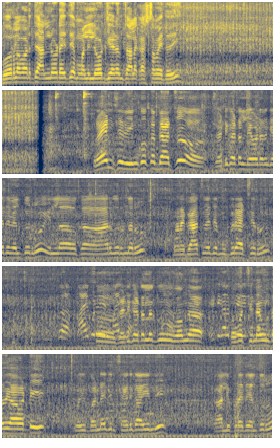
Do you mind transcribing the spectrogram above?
బోర్లో పడితే అన్లోడ్ అయితే మళ్ళీ లోడ్ చేయడం చాలా కష్టమవుతుంది. ఫ్రెండ్స్ ఇది ఇంకొక బ్యాచ్. గడ్డి కట్టలు తేవడానికి అయితే వెళ్తుర్రు. ఇందులో ఒక ఆరుగురు ఉన్నారు. మన బ్యాచ్లో అయితే ముగ్గురు వచ్చిర్రు సో గడ్డి కట్టలకు వంగ ఒక చిన్నగా ఉంటుంది కాబట్టి ఈ బండి అయితే సైడ్కి ఆగింది. వాళ్ళు ఇప్పుడైతే వెళ్తుర్రు.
